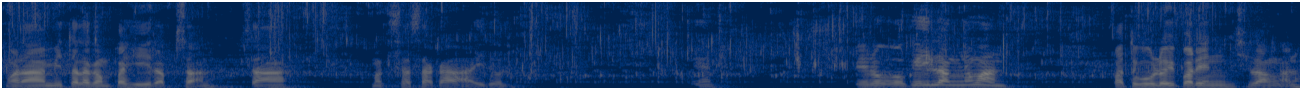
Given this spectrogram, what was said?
marami talagang pahirap sa ano, sa magsasaka idol. Ayan. pero okay lang naman. Patuloy pa rin silang ano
